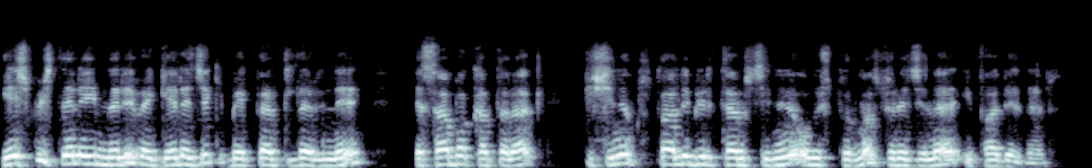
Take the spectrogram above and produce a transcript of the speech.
geçmiş deneyimleri ve gelecek beklentilerini hesaba katarak kişinin tutarlı bir temsilini oluşturma sürecine ifade eder.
